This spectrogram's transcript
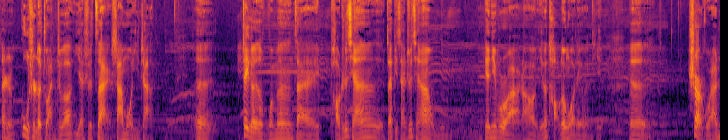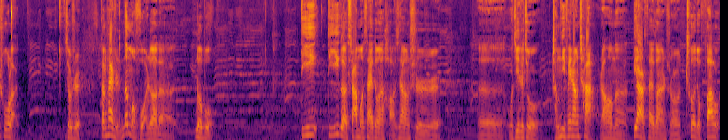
但是故事的转折也是在沙漠一战。呃，这个我们在跑之前，在比赛之前啊，我们编辑部啊，然后也都讨论过这个问题。呃，事儿果然出了，就是刚开始那么火热的勒布，第一第一个沙漠赛段好像是，呃，我记得就成绩非常差。然后呢，第二赛段的时候车就翻了，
